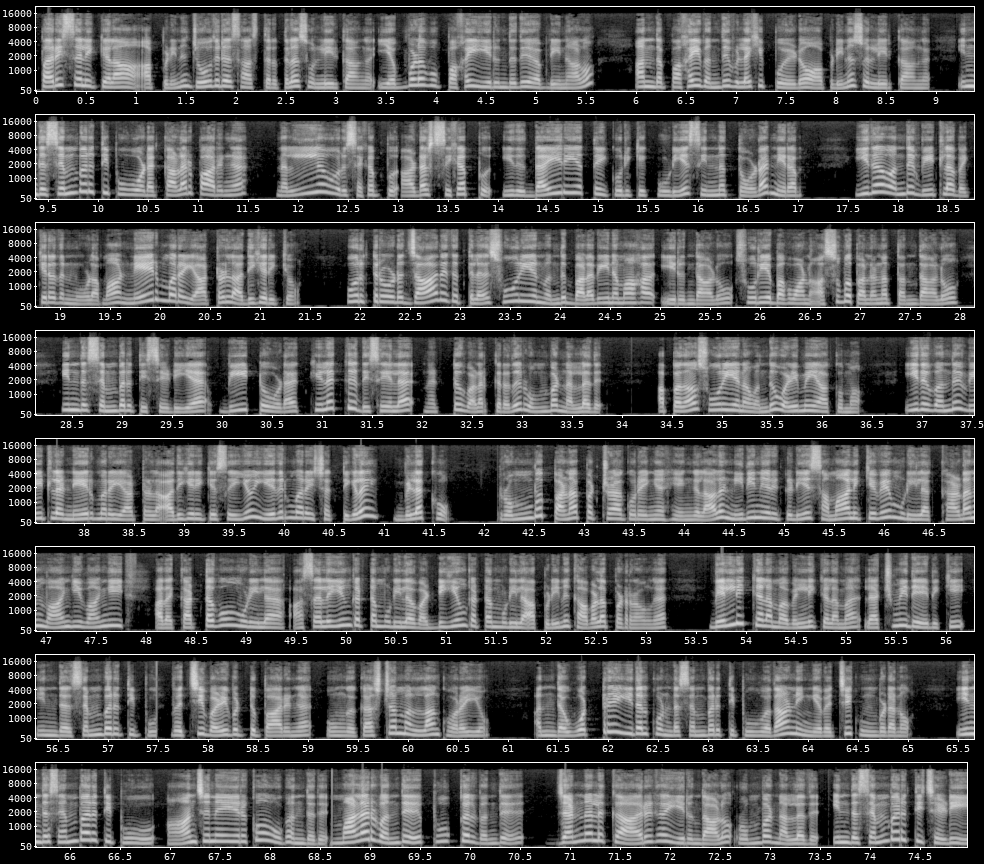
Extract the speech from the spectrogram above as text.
பரிசளிக்கலாம் அப்படின்னு ஜோதிட சாஸ்திரத்துல சொல்லியிருக்காங்க. எவ்வளவு பகை இருந்தது அப்படின்னாலும் அந்த பகை வந்து விலகி போயிடும் அப்படின்னு சொல்லியிருக்காங்க. இந்த செம்பருத்தி பூவோட கலர் பாருங்க. நல்ல ஒரு சிகப்பு அடர் சிகப்பு. இது தைரியத்தை குறிக்கக்கூடிய சின்னத்தோட நிறம். இதை வந்து வீட்டில் வைக்கிறதன் மூலமா நேர்மறை ஆற்றல் அதிகரிக்கும். ஒருத்தரோட ஜாதகத்துல சூரியன் வந்து பலவீனமாக இருந்தாலும் சூரிய பகவான் அசுப பலனை தந்தாலும் இந்த செம்பருத்தி செடியை வீட்டோட கிழக்கு திசையில நட்டு வளர்க்கறது ரொம்ப நல்லது. அப்பதான் சூரியனை வந்து வலிமையாக்குமா. இது வந்து வீட்டில் நேர்மறை ஆற்றலை அதிகரிக்க செய்யும் எதிர்மறை சக்திகளை விளக்கும். ரொம்ப பணப்பற்றாக்குறைங்க. எங்களால் நிதி நெருக்கடியை சமாளிக்கவே முடியல. கடன் வாங்கி வாங்கி அதை கட்டவும் முடியல. அசலையும் கட்ட முடியல. வட்டியும் கட்ட முடியல அப்படின்னு கவலைப்படுறவங்க வெள்ளிக்கிழமை வெள்ளிக்கிழமை லட்சுமி தேவிக்கு இந்த செம்பருத்தி பூ வச்சு வழிபட்டு பாருங்க. உங்க கஷ்டமெல்லாம் குறையும். அந்த ஒற்றை இதழ் கொண்ட செம்பருத்தி பூவை தான் நீங்க வச்சு கும்பிடணும். இந்த செம்பருத்தி பூ ஆஞ்சநேயருக்கும் உகந்தது. மலர் வந்து பூக்கள் வந்து ஜன்னலுக்கு அருகே இருந்தாலும் ரொம்ப நல்லது. இந்த செம்பருத்தி செடி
